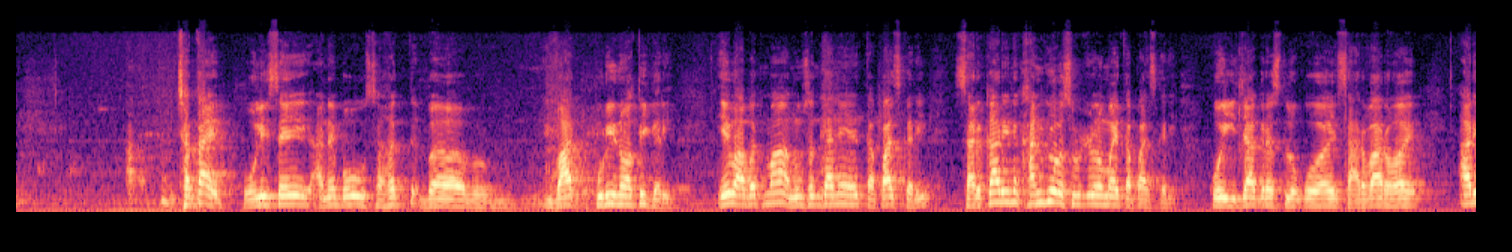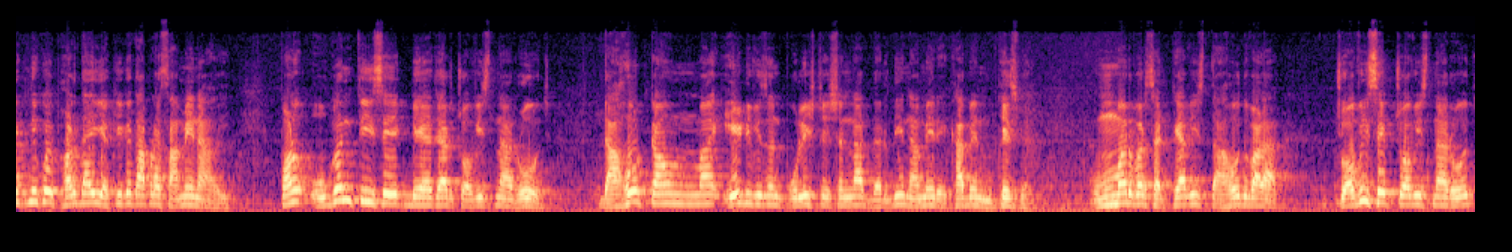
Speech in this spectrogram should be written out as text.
છતાંય પોલીસે આને બહુ સહજ વાત પૂરી નહોતી કરી. એ બાબતમાં અનુસંધાને તપાસ કરી. સરકારી અને ખાનગી હોસ્પિટલોમાં એ તપાસ કરી. કોઈ ઈજાગ્રસ્ત લોકો હોય, સારવાર હોય, આ રીતની કોઈ ફળદાયી હકીકત આપણા સામે ના આવી. પણ ઓગણત્રીસ એક બે હજાર ચોવીસના રોજ દાહોદ ટાઉનમાં એ ડિવિઝન પોલીસ સ્ટેશનના દર્દી નામે રેખાબેન મુકેશભાઈ ઉંમર વર્ષ અઠ્યાવીસ દાહોદવાળા ચોવીસ એક ચોવીસના રોજ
